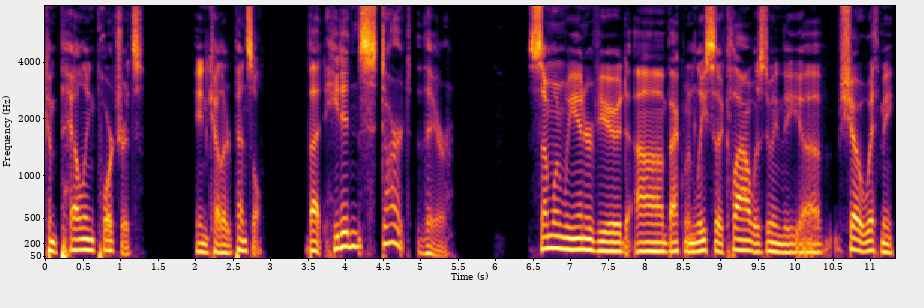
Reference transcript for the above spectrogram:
compelling portraits in colored pencil but he didn't start there. Someone we interviewed uh, back when Lisa Clough was doing the uh, show with me,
